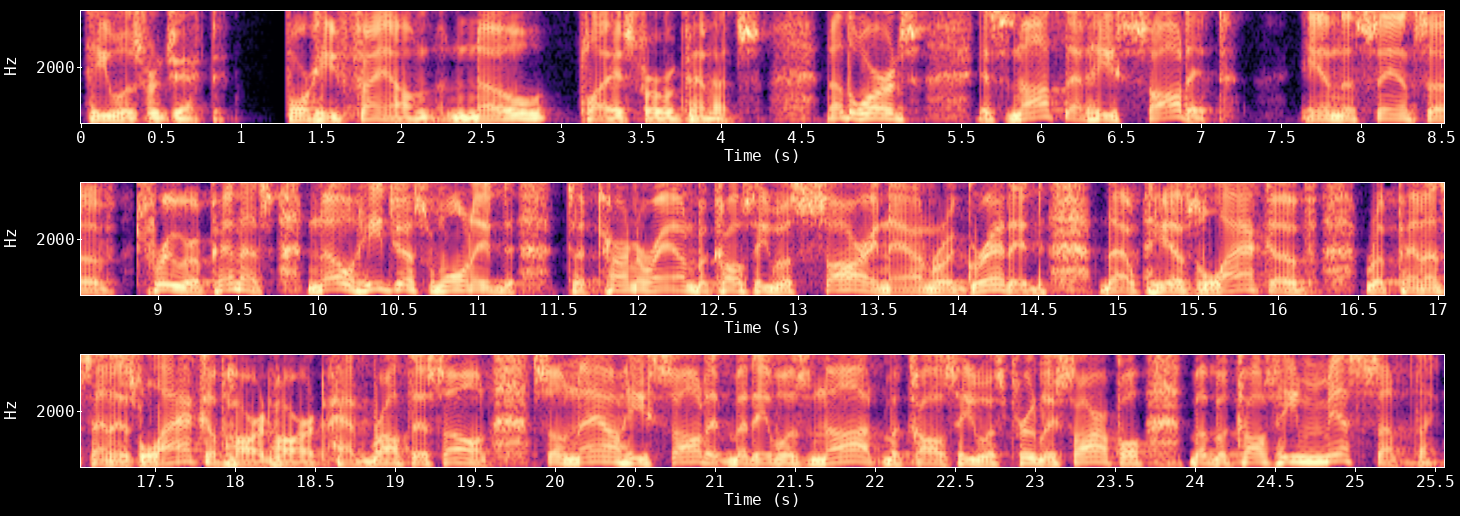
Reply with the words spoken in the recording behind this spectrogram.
he was rejected for he found no place for repentance. In other words, it's not that he sought it in the sense of true repentance. No, he just wanted to turn around because he was sorry now and regretted that his lack of repentance and his lack of hard heart had brought this on. So now he sought it, but it was not because he was truly sorrowful, but because he missed something.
